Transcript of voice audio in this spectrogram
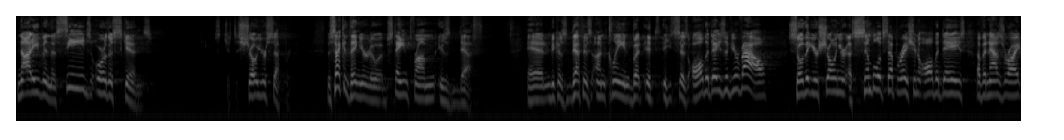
not even the seeds or the skins. It's just to show you're separate. The second thing you're to abstain from is death. And because death is unclean, but it, he says, all the days of your vow, so that you're showing your, a symbol of separation all the days of a Nazarite,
